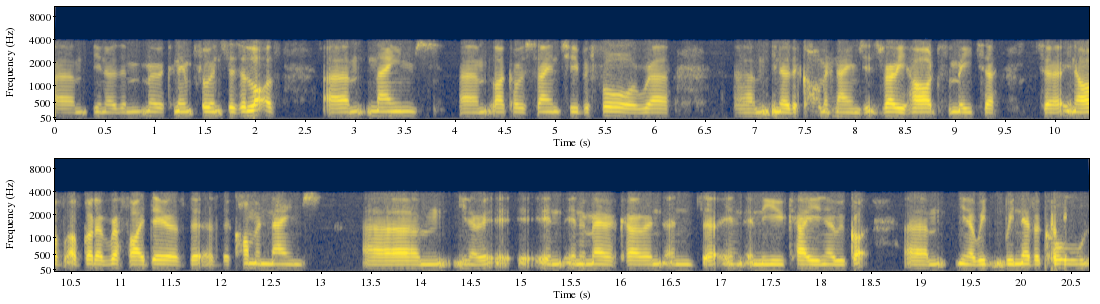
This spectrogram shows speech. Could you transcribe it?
um, you know, the American influence, there's a lot of um, names, um, like I was saying to you before. Uh, um, you know, the common names. It's very hard for me to, to you know, I've, I've got a rough idea of the of the common names. Um, you know, in in America and and uh, in in the UK, you know, we've got um, you know, we we never call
